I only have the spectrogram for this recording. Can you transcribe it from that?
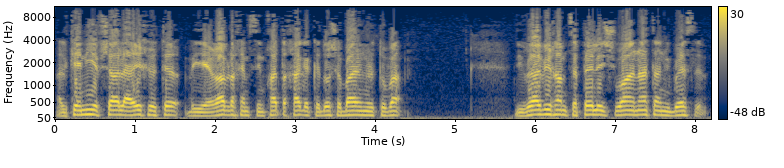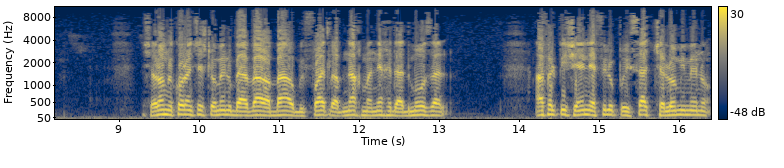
על כן אי אפשר להאריך יותר, ויערב לכם שמחת החג הקדוש הבא עלינו לטובה. דברי אביך מצפה לישועה נתן מברסלב. ושלום לכל אנשי שלומנו באהבה רבה, ובפרט לרב נחמן נכד האדמו"ר ז"ל. אף על פי שאין לי אפילו פריסת שלום ממנו,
